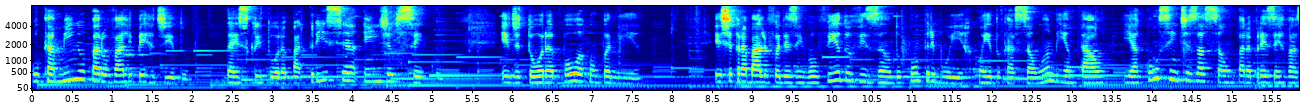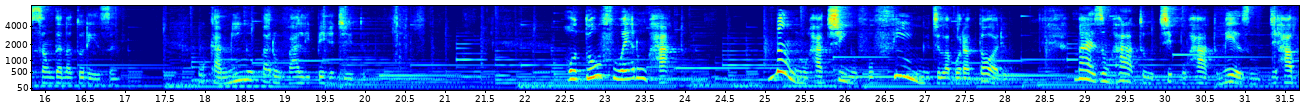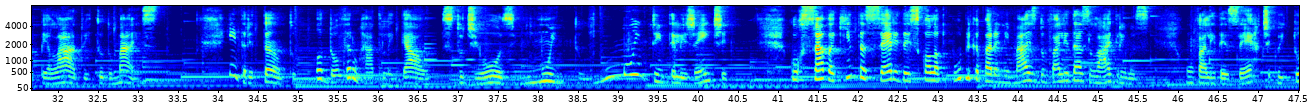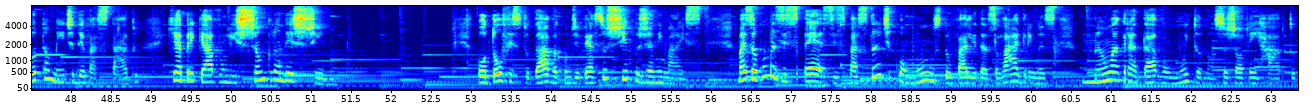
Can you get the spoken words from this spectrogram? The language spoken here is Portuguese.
O Caminho para o Vale Perdido, da escritora Patrícia Engel Seco, editora Boa Companhia. Este trabalho foi desenvolvido visando contribuir com a educação ambiental e a conscientização para a preservação da natureza. O caminho para o Vale Perdido. Rodolfo era um rato. Não um ratinho fofinho de laboratório, mas um rato tipo rato mesmo, de rabo pelado e tudo mais. Entretanto, Rodolfo era um rato legal, estudioso muito, muito inteligente. Cursava a quinta série da Escola Pública para Animais do Vale das Lágrimas, um vale desértico e totalmente devastado que abrigava um lixão clandestino. Rodolfo estudava com diversos tipos de animais, mas algumas espécies bastante comuns do Vale das Lágrimas não agradavam muito ao nosso jovem rato,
